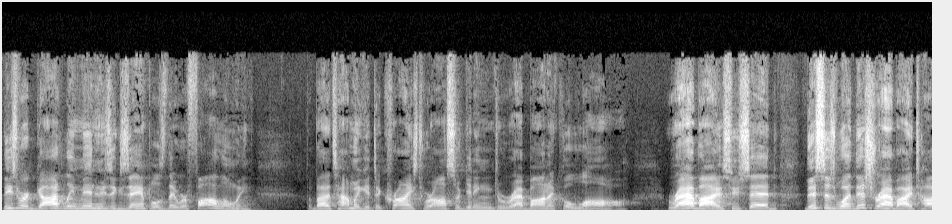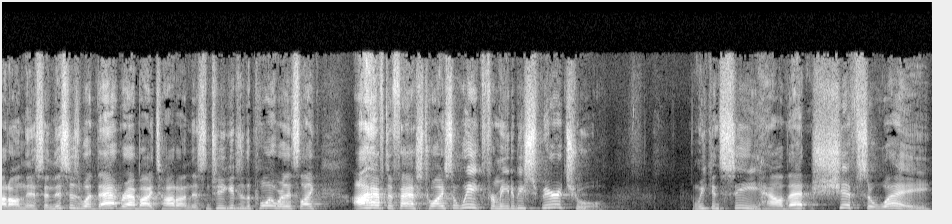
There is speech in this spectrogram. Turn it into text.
These were godly men whose examples they were following. But by the time we get to Christ, we're also getting into rabbinical law. Rabbis who said, This is what this rabbi taught on this, and this is what that rabbi taught on this, until you get to the point where it's like, I have to fast twice a week for me to be spiritual. And we can see how that shifts away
